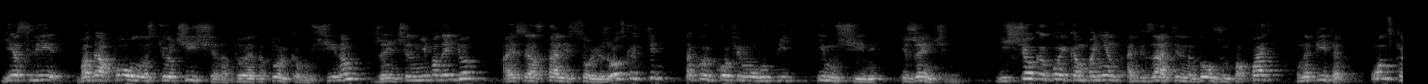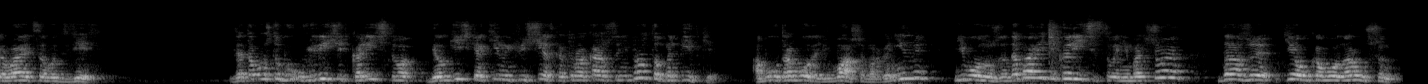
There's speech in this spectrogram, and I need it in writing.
если вода полностью очищена, то это только мужчинам. Женщинам не подойдет. А если остались соли жесткости, такой кофе могут пить и мужчины, и женщины. Еще какой компонент обязательно должен попасть в напиток? Он скрывается вот здесь. Для того, чтобы увеличить количество биологически активных веществ, которые окажутся не просто в напитке, а будут работать в вашем организме, его нужно добавить. И количество небольшое. Даже те, у кого нарушен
